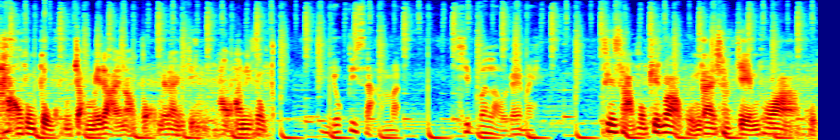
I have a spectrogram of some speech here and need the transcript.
ถ้าเอาตรงๆผมจำไม่ได้นะตอบไม่ได้จริงเอาเอานี้ตรงยกที่สามอะคิดว่าเราได้ไหม ที่สามผมคิดว่าผมได้ชัดเจนเพราะว่าผม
